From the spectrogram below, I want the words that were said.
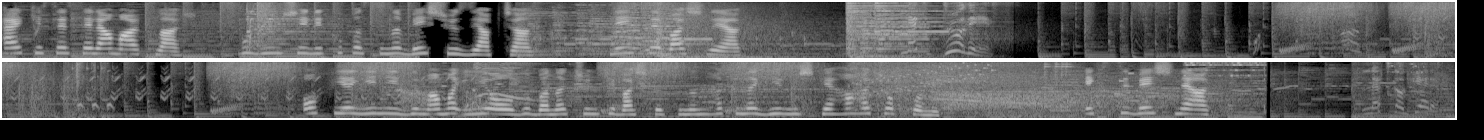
Herkese selam arklar. Bugün Shelly kupasını 500 yapacağız. Neyse başlayak. Let's do this! Of ya yenildim ama iyi oldu bana çünkü başkasının hakkına girmiş ki haha çok komik. Eksi 5 ne ak. Let's go get him!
